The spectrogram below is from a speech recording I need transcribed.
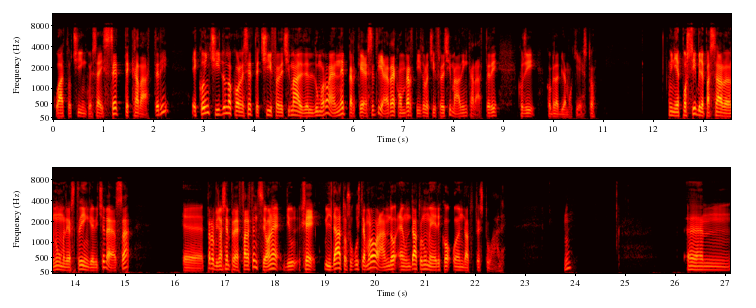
4, 5, 6, 7 caratteri e coincidono con le sette cifre decimali del numero n perché str ha convertito le cifre decimali in caratteri così come l'abbiamo chiesto. Quindi è possibile passare da numeri a stringhe e viceversa, eh, però bisogna sempre fare attenzione di, se il dato su cui stiamo lavorando è un dato numerico o è un dato testuale. Mm? Um,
